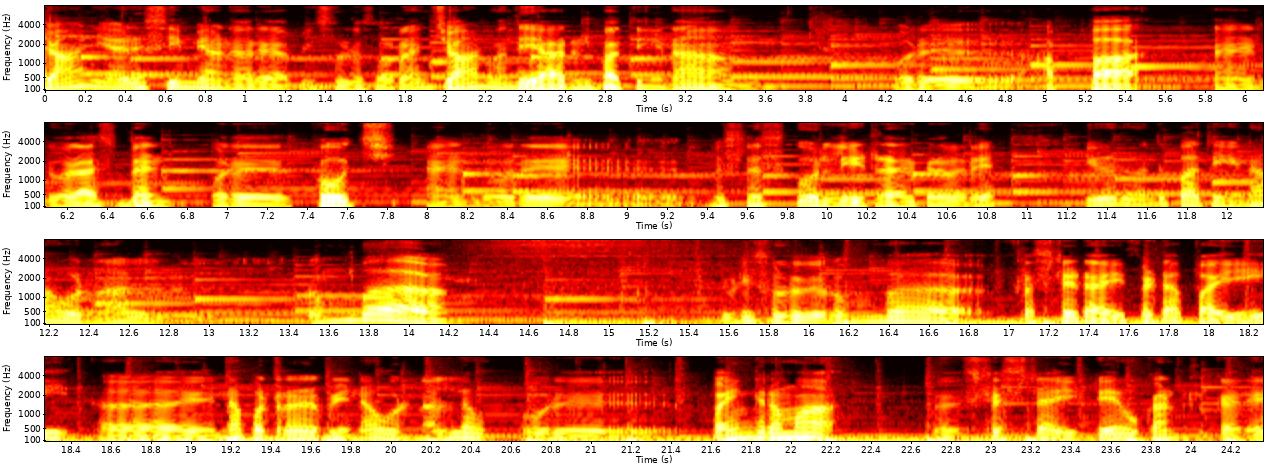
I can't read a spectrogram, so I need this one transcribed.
ஜான் யார்? சீமியான் அப்படின்னு சொல்லிட்டு சொல்கிறேன் ஜான் வந்து யாருன்னு பார்த்தீங்கன்னா ஒரு அப்பா அண்ட் ஒரு ஹஸ்பண்ட் ஒரு கோச் அண்ட் ஒரு பிஸ்னஸ்க்கு ஒரு லீடராக இருக்கிறவர். இவர் வந்து பார்த்தீங்கன்னா ஒரு நாள் ரொம்ப எப்படி சொல்கிறது ரொம்ப ஃப்ரஸ்ட்ரேட் ஆகி ஃபெடப் ஆகி என்ன பண்ணுறாரு அப்படின்னா ஒரு நல்ல ஒரு பயங்கரமாக ஸ்ட்ரெஸ்ட் ஆகிட்டு உட்காந்துருக்காரு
